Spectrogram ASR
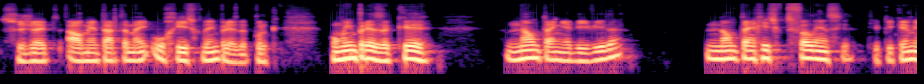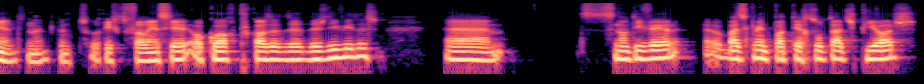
sujeito a aumentar também o risco da empresa, porque uma empresa que não tenha dívida não tem risco de falência, tipicamente. Né? Portanto, o risco de falência ocorre por causa de, das dívidas. Uh, se não tiver, basicamente pode ter resultados piores,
